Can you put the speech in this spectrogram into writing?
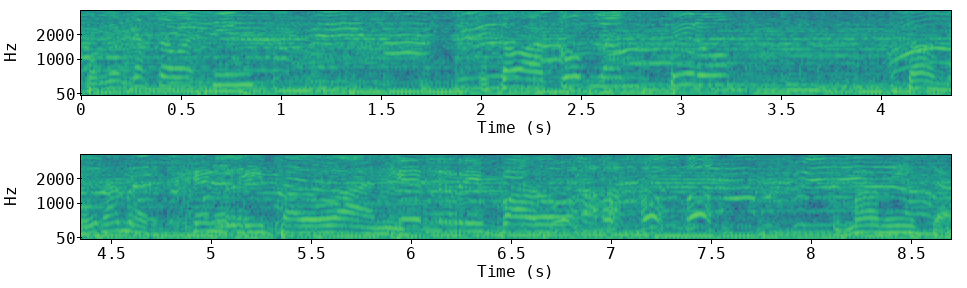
Porque acá estaba Sting, estaba Copland, pero ¿Estaba The Summer? Henry Padovani. Henry Padovani. Mamita.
